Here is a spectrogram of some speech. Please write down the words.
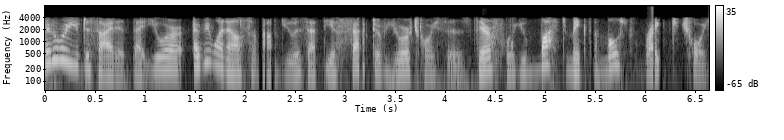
Everywhere you've decided that you are everyone else around you is at the effect of your choices. Therefore, you must make the most right choice.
